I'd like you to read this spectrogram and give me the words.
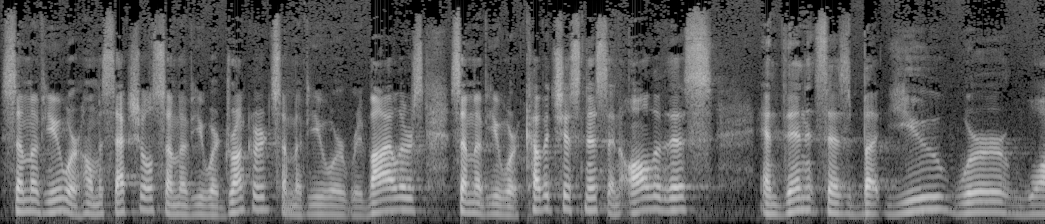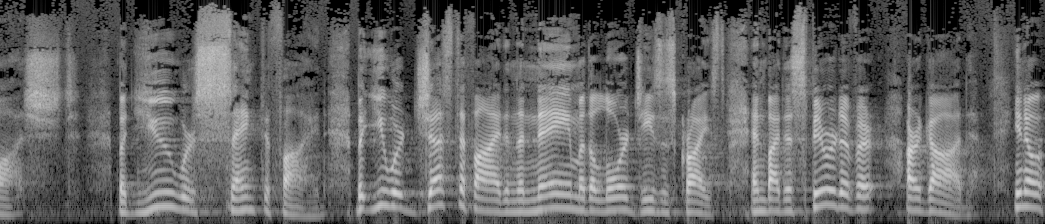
Some of you were homosexuals, some of you were drunkards, some of you were revilers, some of you were covetousness, and all of this. And then it says, But you were washed but you were sanctified, but you were justified in the name of the Lord Jesus Christ and by the Spirit of our God. You know,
